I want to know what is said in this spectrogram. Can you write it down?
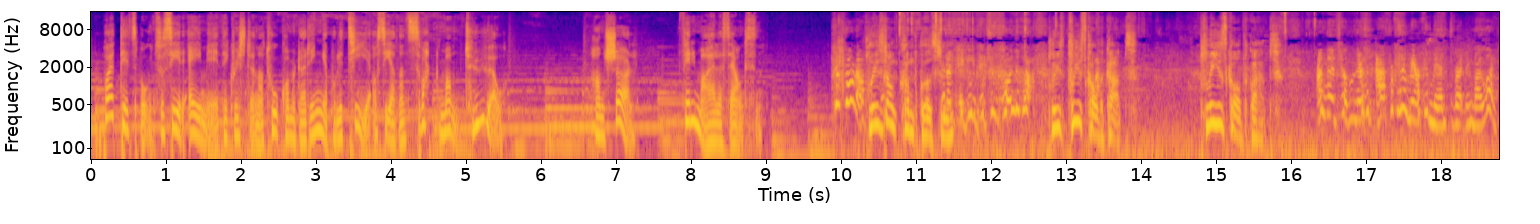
På et tidspunkt så sier Amy til Christian at hun kommer til å ringe politiet og si at en svart mann truer henne. Han sjøl filma hele seansen. Please don't come close to me. Please, please call the cops. Please call the cops. I'm going to tell them there's an African American man threatening my life.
